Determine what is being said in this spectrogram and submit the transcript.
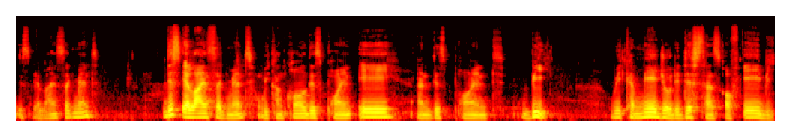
This is a line segment. This a line segment, we can call this point A and this point B. We can measure the distance of AB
